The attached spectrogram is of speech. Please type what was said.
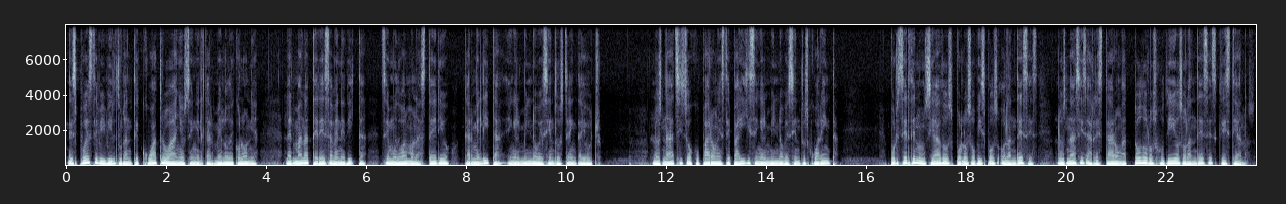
Después de vivir durante cuatro años en el Carmelo de Colonia, la hermana Teresa Benedicta se mudó al monasterio carmelita en el 1938. Los nazis ocuparon este país en el 1940. Por ser denunciados por los obispos holandeses, los nazis arrestaron a todos los judíos holandeses cristianos.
